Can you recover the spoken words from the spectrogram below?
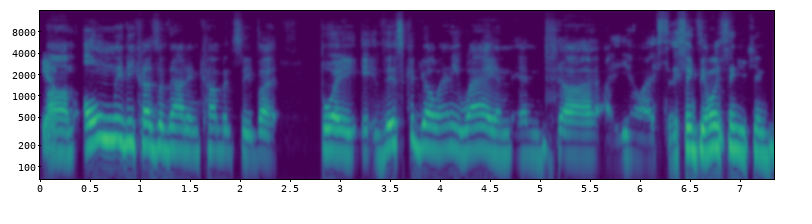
yep. um, only because of that incumbency. But boy, it, this could go any way. And and uh, you know, I, I, think the only thing you can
